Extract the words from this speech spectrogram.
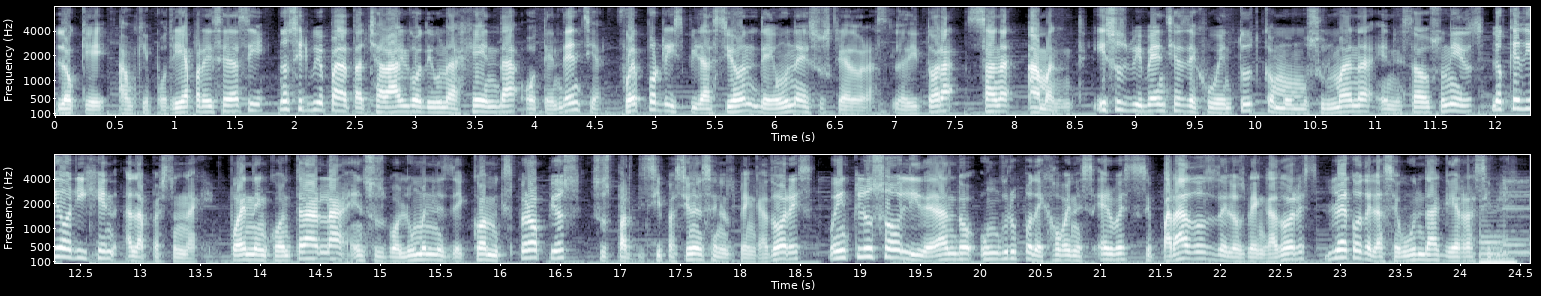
lo que, aunque podría parecer así, no sirvió para tachar algo de una agenda o tendencia, fue por la inspiración de una de sus creadoras, la editora Sana Amanant, y sus vivencias de juventud como musulmana en Estados Unidos, lo que dio origen a la personaje. Pueden encontrarla en sus volúmenes de cómics propios, sus participaciones en Los Vengadores o incluso liderando un grupo de jóvenes héroes separados de los Vengadores luego de la Segunda Guerra Civil.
